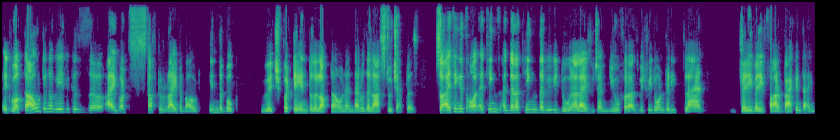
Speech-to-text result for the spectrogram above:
it worked out in a way because uh, I got stuff to write about in the book which pertain to the lockdown, and that was the last two chapters. So I think it's all. I think uh, there are things that we do in our lives which are new for us, which we don't really plan very very far back in time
